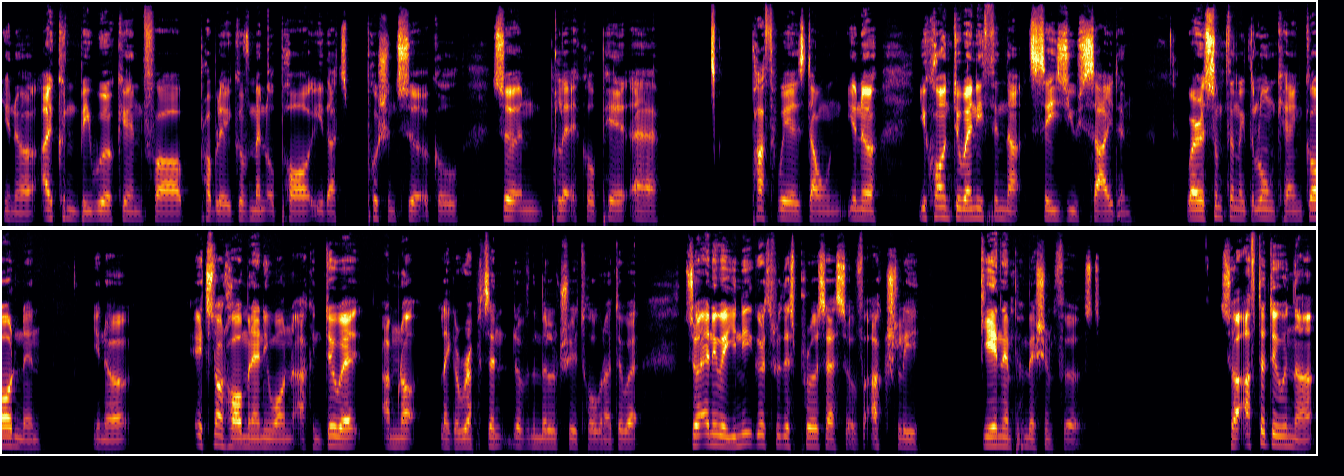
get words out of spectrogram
you know, I couldn't be working for probably a governmental party that's pushing certain certain political pay, uh, pathways down. You know, you can't do anything that sees you siding. Whereas something like the lawn care and gardening, you know, it's not harming anyone. I can do it. I'm not like a representative of the military at all when I do it. So anyway, you need to go through this process of actually gaining permission first. So after doing that,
